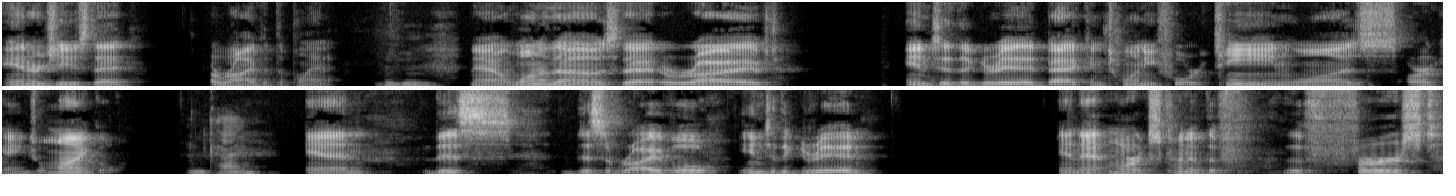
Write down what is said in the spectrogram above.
energies that arrive at the planet. Mm-hmm. Now, one of those that arrived into the grid back in 2014 was Archangel Michael. Okay. And this this arrival into the grid and that marks kind of the the first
